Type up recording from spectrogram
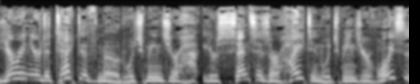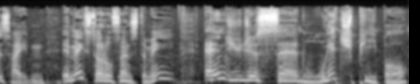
You're in your detective mode, which means your your senses are heightened, which means your voice is heightened. It makes total sense to me. And you just said witch people.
